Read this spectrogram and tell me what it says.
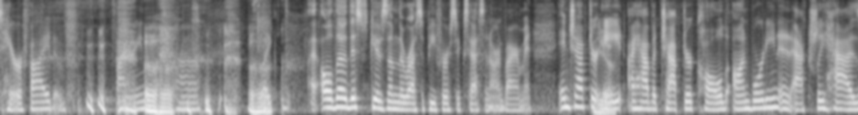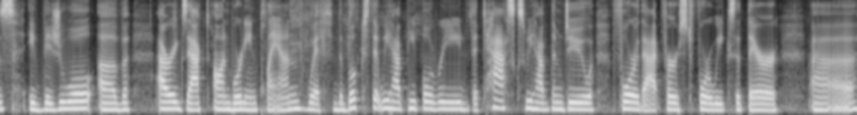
terrified of firing. Uh, it's Like, although this gives them the recipe for success in our environment. In chapter Yeah. eight, I have a chapter called onboarding, and it actually has a visual of our exact onboarding plan with the books that we have people read, the tasks we have them do for that first four weeks that they're uh,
